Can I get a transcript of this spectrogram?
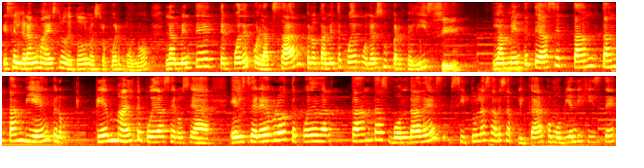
es el gran maestro de todo nuestro cuerpo, ¿no? La mente te puede colapsar, pero también te puede poner súper feliz. Sí. La mente te hace tan, tan, tan bien, pero qué mal te puede hacer. O sea, el cerebro te puede dar tantas bondades si tú las sabes aplicar, como bien dijiste,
